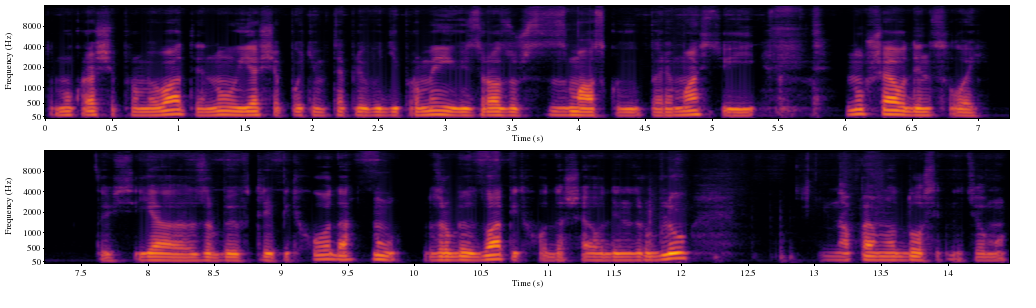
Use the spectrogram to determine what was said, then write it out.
Тому краще промивати. Ну, я ще потім в теплій воді промию і зразу ж з маскою перемастю і ну, ще один слой. Тобто я зробив три підходи. Ну, зробив два підходи, ще один зроблю. Напевно, досить на цьому.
